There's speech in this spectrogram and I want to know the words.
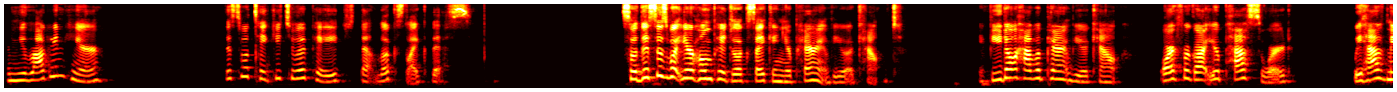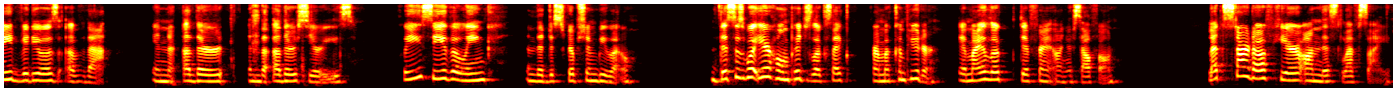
When you log in here, this will take you to a page that looks like this. So this is what your homepage looks like in your ParentVue account. If you don't have a ParentVue account or forgot your password, we have made videos of that in other in the other series. Please see the link in the description below. This is what your homepage looks like from a computer. It might look different on your cell phone. Let's start off here on this left side.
